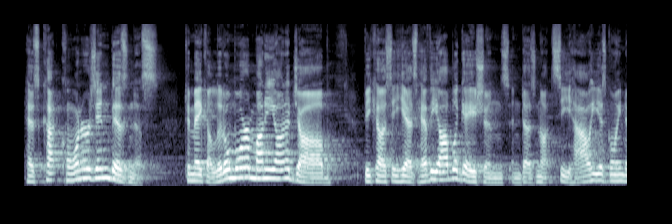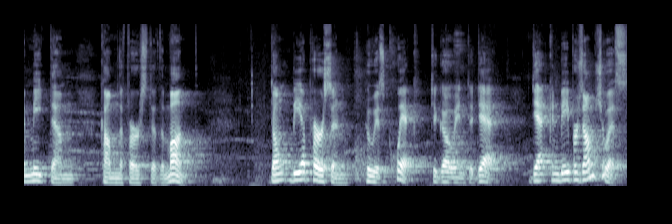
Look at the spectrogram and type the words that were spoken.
has cut corners in business to make a little more money on a job because he has heavy obligations and does not see how he is going to meet them come the first of the month. Don't be a person who is quick to go into debt. Debt can be presumptuous.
